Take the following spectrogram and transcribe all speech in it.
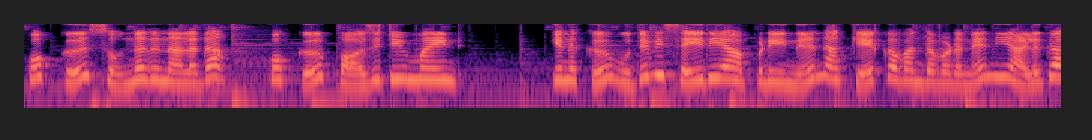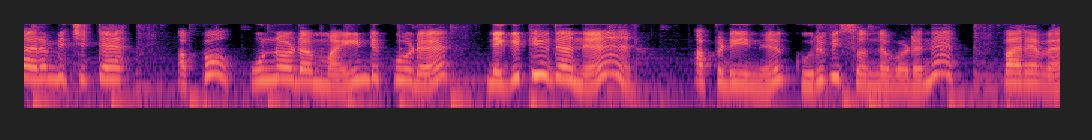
கொக்கு சொன்னதுனாலதான் கொக்கு பாசிட்டிவ் மைண்ட் எனக்கு உதவி செய்றியா? அப்படின்னு நான் கேட்க வந்த உடனே நீ அழுக ஆரம்பிச்சிட்ட. அப்போ உன்னோட மைண்ட் கூட நெகட்டிவ் தானே? அப்படின்னு குருவி சொன்ன உடனே பறவை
